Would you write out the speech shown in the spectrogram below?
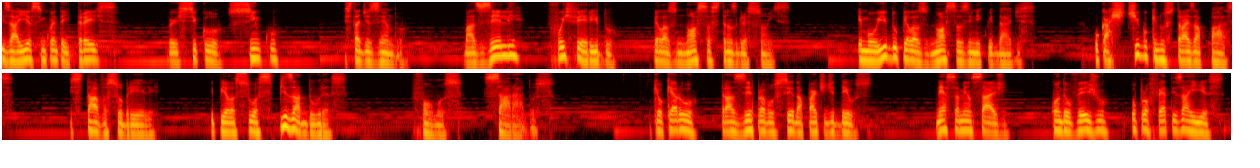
Isaías 53, versículo 5, está dizendo: Mas ele foi ferido pelas nossas transgressões e moído pelas nossas iniquidades. O castigo que nos traz a paz estava sobre ele, e pelas suas pisaduras fomos sarados. O que eu quero trazer para você da parte de Deus nessa mensagem, quando eu vejo o profeta Isaías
